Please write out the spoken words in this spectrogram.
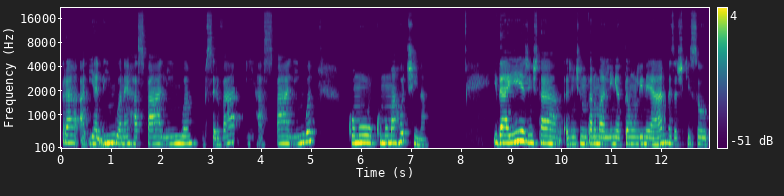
pra, e a língua, né, raspar a língua, observar e raspar a língua como, como uma rotina. E daí a gente tá, a gente não está numa linha tão linear, mas acho que isso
